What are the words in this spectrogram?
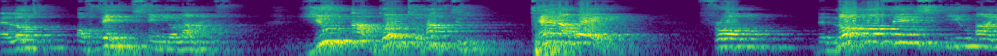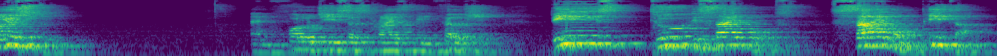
a lot of things in your life. You are going to have to turn away from the normal things you are used to and follow Jesus Christ in fellowship. These two disciples, Simon Peter,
